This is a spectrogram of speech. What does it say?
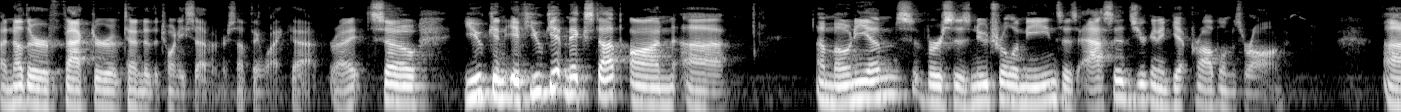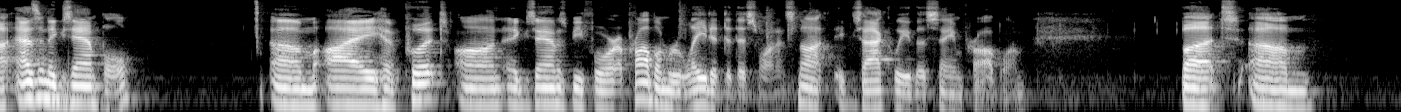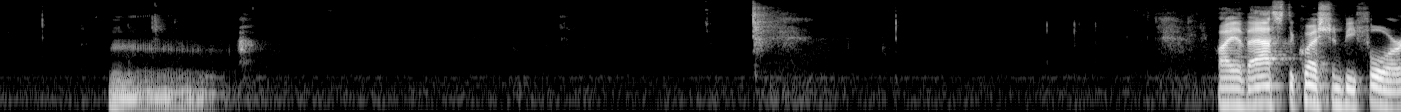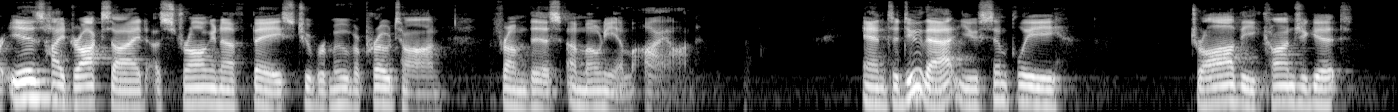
Another factor of 10 to the 27 or something like that, right? So you can, if you get mixed up on uh, ammoniums versus neutral amines as acids, you're going to get problems wrong. Uh, as an example, um, I have put on exams before a problem related to this one. It's not exactly the same problem. But, um, hmm. I have asked the question before, is hydroxide a strong enough base to remove a proton from this ammonium ion? And to do that, you simply draw the conjugate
